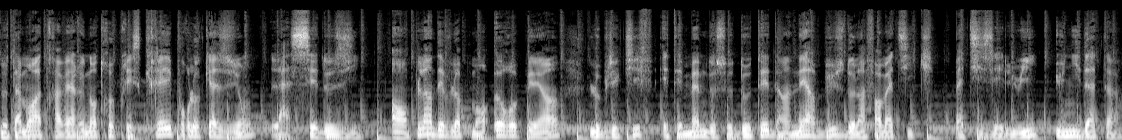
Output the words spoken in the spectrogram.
notamment à travers une entreprise créée pour l'occasion, la C2I. En plein développement européen, l'objectif était même de se doter d'un Airbus de l'informatique, baptisé lui Unidata.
